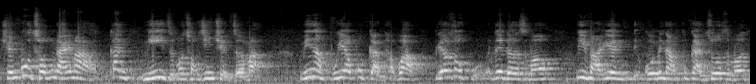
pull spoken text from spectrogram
全部重来嘛？看民意怎么重新选择嘛？民党不要不敢好不好？不要说国那个什么立法院国民党不敢说什么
